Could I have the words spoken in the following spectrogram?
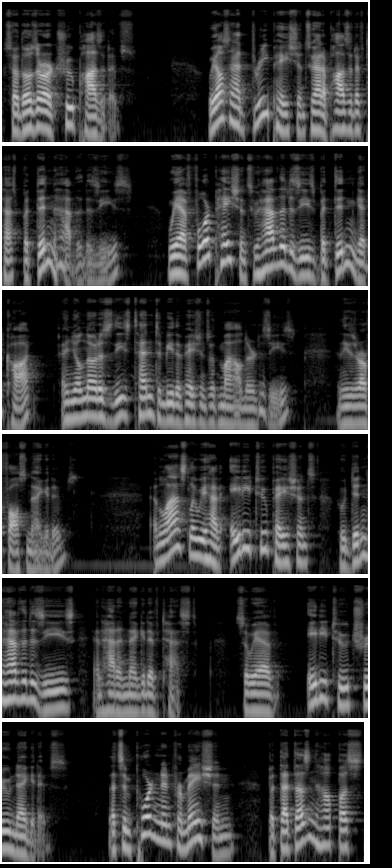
So those are our true positives. We also had three patients who had a positive test but didn't have the disease. We have four patients who have the disease but didn't get caught, and you'll notice these tend to be the patients with milder disease, and these are our false negatives. And lastly, we have 82 patients who didn't have the disease and had a negative test. So we have 82 true negatives. That's important information, but that doesn't help us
